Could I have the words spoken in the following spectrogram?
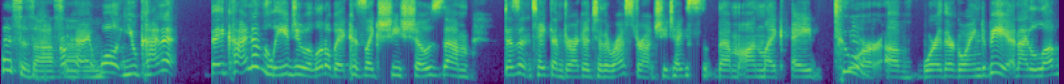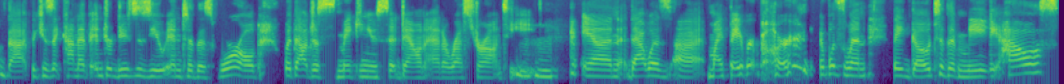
This is awesome. Okay. Well, you kind of they kind of lead you a little bit because like she shows them doesn't take them directly to the restaurant. She takes them on like a tour of where they're going to be. And I love that because it kind of introduces you into this world without just making you sit down at a restaurant to eat. Mhm. And that was uh, my favorite part. It was when they go to the meat house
